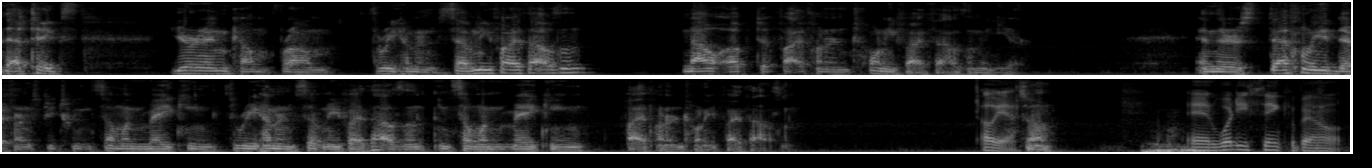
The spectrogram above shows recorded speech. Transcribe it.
That takes your income from 375,000 now up to 525,000 a year. And there's definitely a difference between someone making 375,000 and someone making 525,000. Oh yeah. So, And what do you think about,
